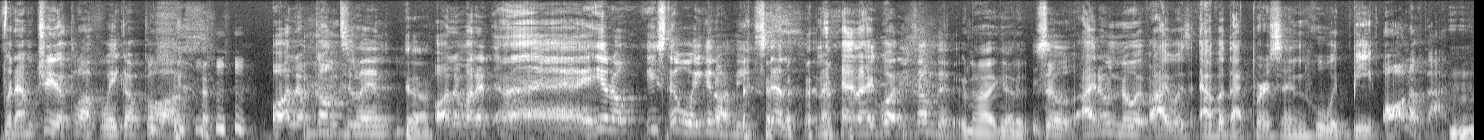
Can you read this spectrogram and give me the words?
for them three o'clock wake up calls, all them counseling, Yeah. all them other. Uh, you know, he's still waking on me still, and, I- and I bought him something. No, I get it. So I don't know if I was ever that person who would be all of that. Mm-hmm.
